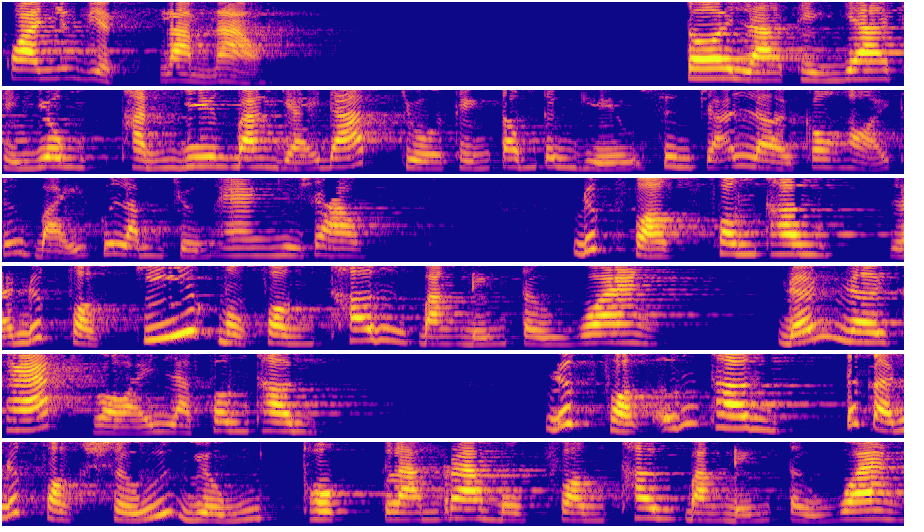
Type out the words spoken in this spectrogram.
qua những việc làm nào? Tôi là Thiền gia Thị Dung, thành viên ban giải đáp Chùa Thiện Tông Tân Diệu xin trả lời câu hỏi thứ bảy của Lâm Trường An như sau. Đức Phật phân thân là Đức Phật chiết một phần thân bằng điện từ quang, đến nơi khác gọi là phân thân. Đức Phật ứng thân, tức là Đức Phật sử dụng thuật làm ra một phần thân bằng điện từ quang,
